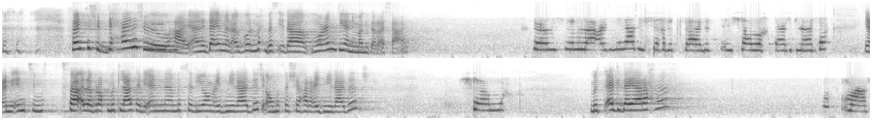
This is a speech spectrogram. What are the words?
فانت شدي حيلك وهاي. أنا دائما أقول محبس إذا مو عندي أنا ما أقدر أساعد. بسم الله عيد ميلادي الشهر الثالث ان شاء الله اختار ثلاثة يعني أنت متفائلة برقم ثلاثة لأن مثل يوم عيد ميلادك أو مثل شهر عيد ميلادك؟ إن شاء الله. متأكدة يا رحمة؟ ما أعرف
